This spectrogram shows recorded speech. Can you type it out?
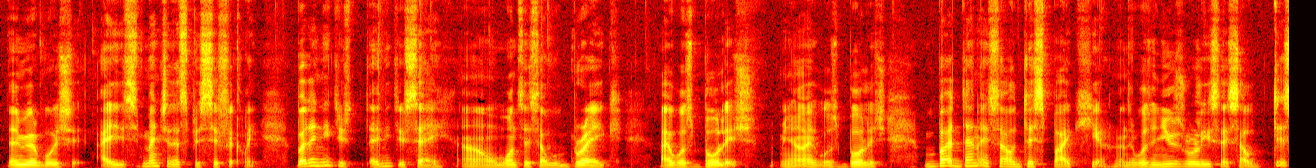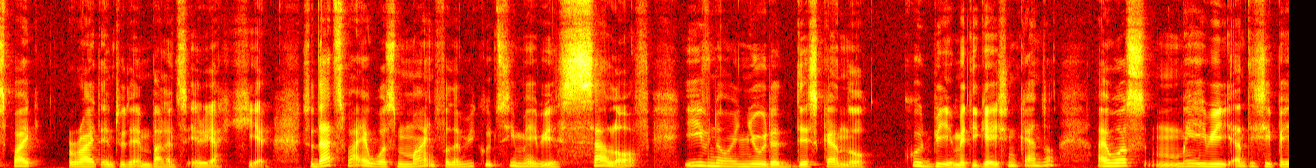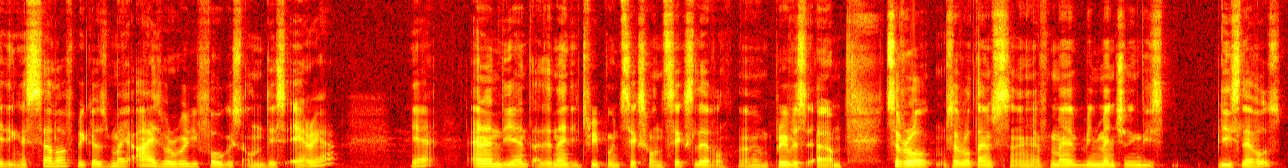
Then we are bullish. I mentioned that specifically, but I need to I need to say uh, once I saw a break, I was bullish. Yeah, I was bullish. But then I saw this spike here, and there was a news release. I saw this spike right into the imbalance area here. So that's why I was mindful that we could see maybe a sell-off, even though I knew that this candle could be a mitigation candle. I was maybe anticipating a sell-off because my eyes were really focused on this area. Yeah, and in the end at the 93.616 level. Um, previous um, several several times I have been mentioning these these levels.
